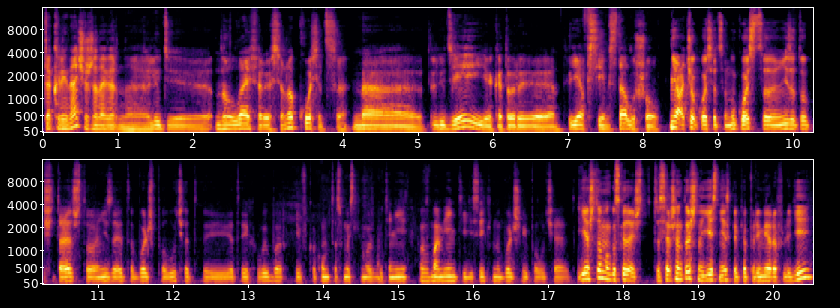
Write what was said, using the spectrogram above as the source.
Так или иначе же, наверное, люди, ну, лайферы все равно косятся на людей, которые я в 7 стал, ушел. Не, а что косятся? Ну, косятся, они зато считают, что они за это больше получат, и это их выбор, и в каком-то смысле, может быть, они в моменте действительно больше и получают. Я что могу сказать? Что совершенно точно есть несколько примеров людей,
